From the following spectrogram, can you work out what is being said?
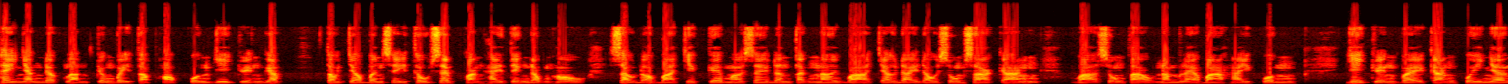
thì nhận được lệnh chuẩn bị tập hợp quân di chuyển gấp Tôi cho binh sĩ thu xếp khoảng 2 tiếng đồng hồ, sau đó ba chiếc GMC đến tận nơi và chở đại đội xuống xa cảng và xuống tàu 503 Hải quân, di chuyển về cảng Quy Nhân,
